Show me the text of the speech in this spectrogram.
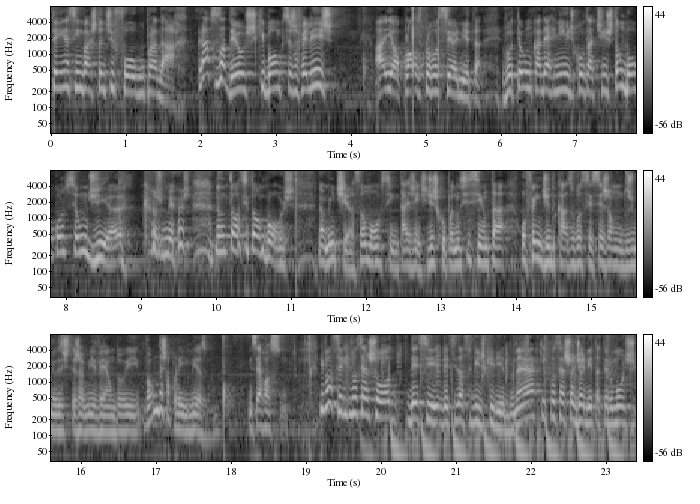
tem assim bastante fogo para dar. Graças a Deus, que bom que seja feliz. Aí, ó, aplauso pra você, Anitta. vou ter um caderninho de contatinhos tão bom quanto seu um dia. Que os meus não estão assim tão bons. Não, mentira, são bons sim, tá, gente? Desculpa, não se sinta ofendido caso você seja um dos meus e esteja me vendo. E vamos deixar por aí mesmo. Encerra o assunto. E você, o que você achou desse, desse nosso vídeo querido, né? O que você achou de Anitta ter um monte de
